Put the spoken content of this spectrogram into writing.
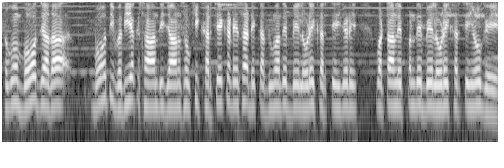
ਸਗੋਂ ਬਹੁਤ ਜ਼ਿਆਦਾ ਬਹੁਤ ਹੀ ਵਧੀਆ ਕਿਸਾਨ ਦੀ ਜਾਨ ਸੌਖੀ ਖਰਚੇ ਘਟੇ, ਸਾਡੇ ਕੱਦੂਆਂ ਦੇ ਬੇਲੋੜੇ ਖਰਚੇ ਸੀ ਜਿਹੜੇ, ਵਟਾਂ ਲੇਪਣ ਦੇ ਬੇਲੋੜੇ ਖਰਚੇ ਸੀ ਹੋ ਗਏ।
